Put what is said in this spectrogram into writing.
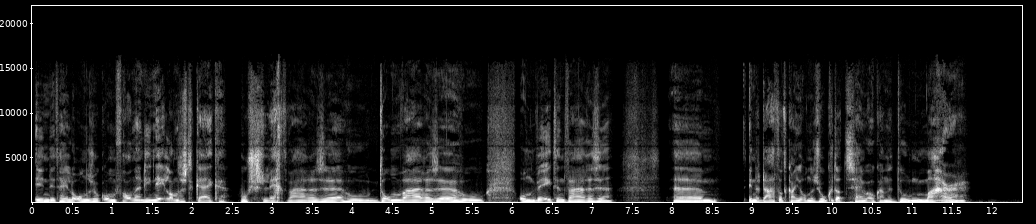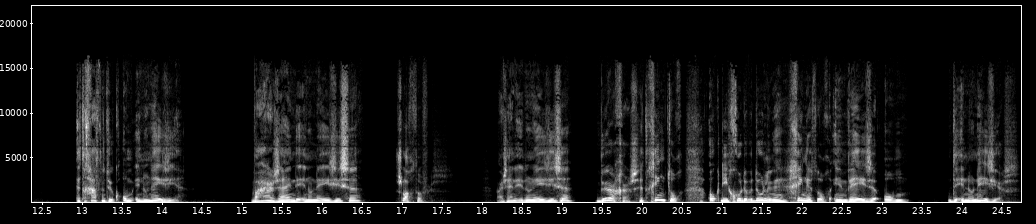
in dit hele onderzoek om vooral naar die Nederlanders te kijken. Hoe slecht waren ze? Hoe dom waren ze? Hoe onwetend waren ze? Um, inderdaad, dat kan je onderzoeken. Dat zijn we ook aan het doen. Maar het gaat natuurlijk om Indonesië. Waar zijn de Indonesische slachtoffers? Waar zijn de Indonesische burgers? Het ging toch, ook die goede bedoelingen gingen toch in wezen om de Indonesiërs.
